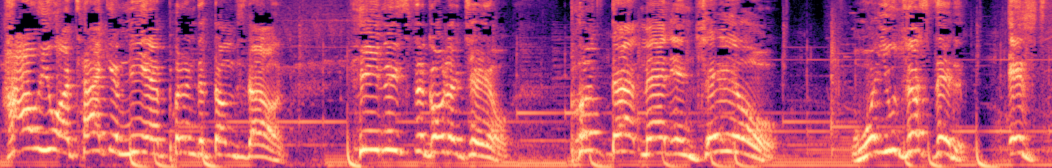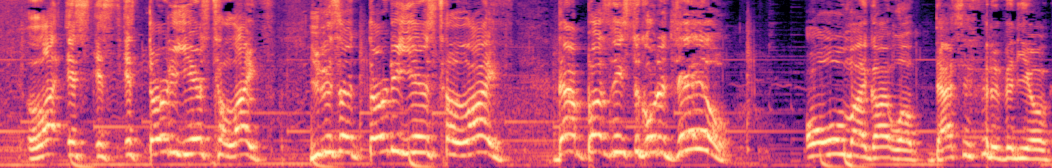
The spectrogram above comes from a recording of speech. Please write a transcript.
How you attacking me and putting the thumbs down? He needs to go to jail. Put that man in jail. What you just did is it's, it's, it's 30 years to life. You deserve 30 years to life. That buzz needs to go to jail. Oh my god, well, that's it for the video.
